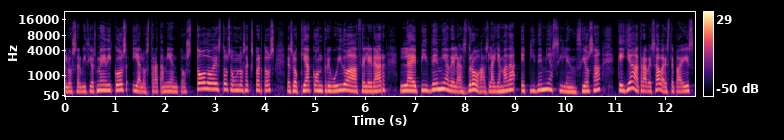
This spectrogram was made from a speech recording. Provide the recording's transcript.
los servicios médicos y a los tratamientos. Todo esto, según los expertos, es lo que ha contribuido a acelerar la epidemia de las drogas, la llamada epidemia silenciosa que ya atravesaba este país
